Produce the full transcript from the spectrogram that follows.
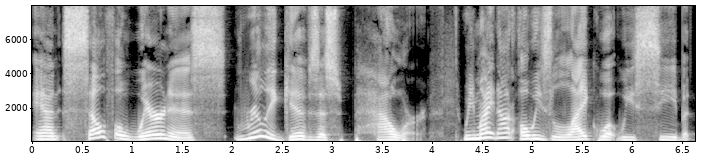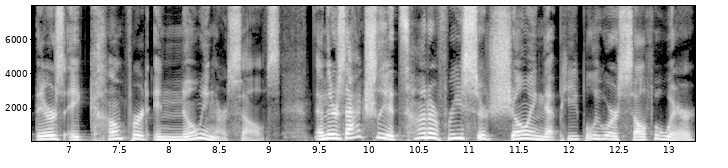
And self awareness really gives us power. We might not always like what we see, but there's a comfort in knowing ourselves. And there's actually a ton of research showing that people who are self aware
